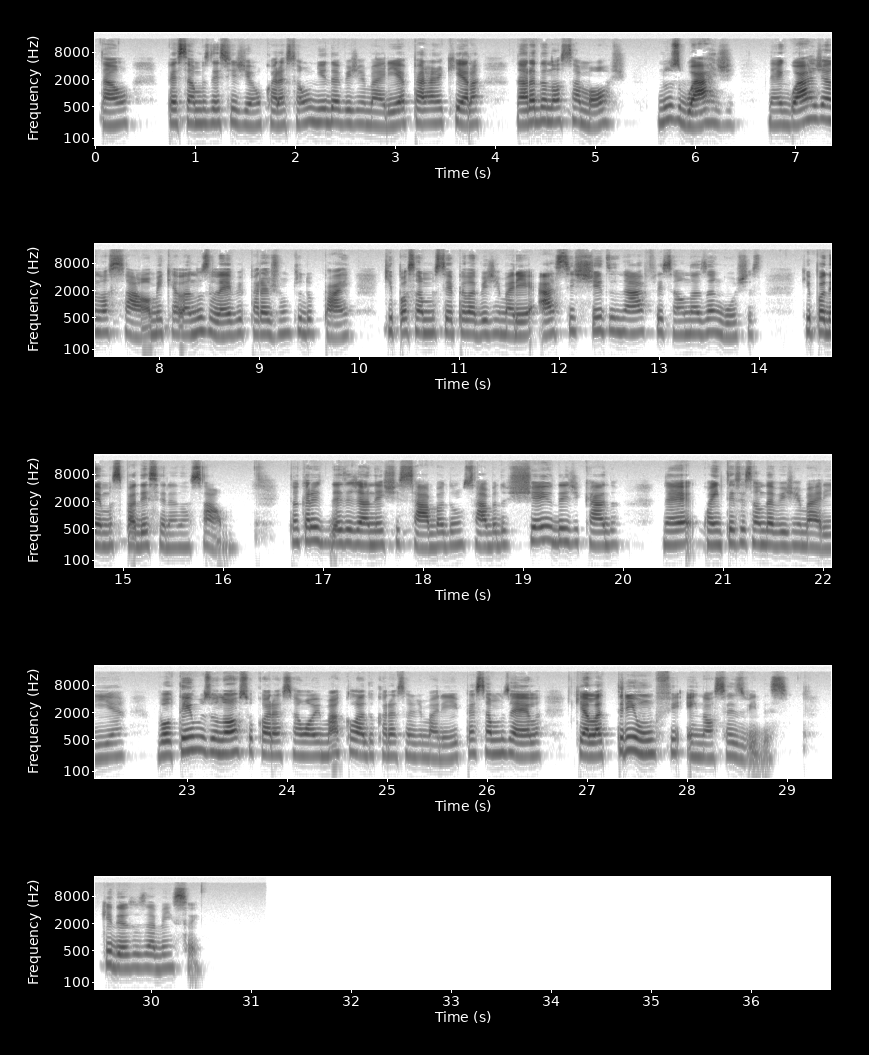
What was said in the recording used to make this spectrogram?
Então, peçamos nesse dia um coração unido à Virgem Maria para que ela, na hora da nossa morte, nos guarde, né? guarde a nossa alma e que ela nos leve para junto do Pai, que possamos ser pela Virgem Maria assistidos na aflição, nas angústias que podemos padecer na nossa alma. Então, quero desejar neste sábado, um sábado cheio dedicado né, com a intercessão da Virgem Maria, voltemos o nosso coração ao Imaculado Coração de Maria e peçamos a ela que ela triunfe em nossas vidas. Que Deus os abençoe.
